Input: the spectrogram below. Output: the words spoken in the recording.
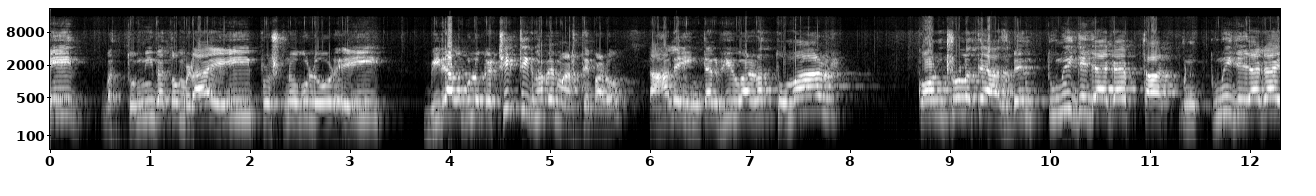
এই বা তুমি বা তোমরা এই প্রশ্নগুলোর, এই বিড়ালগুলোকে ঠিক ঠিকভাবে মারতে পারো, তাহলে ইন্টারভিউয়াররা তোমার কন্ট্রোলেতে আসবেন। তুমি যে জায়গায় তা মানে তুমি যে জায়গায়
